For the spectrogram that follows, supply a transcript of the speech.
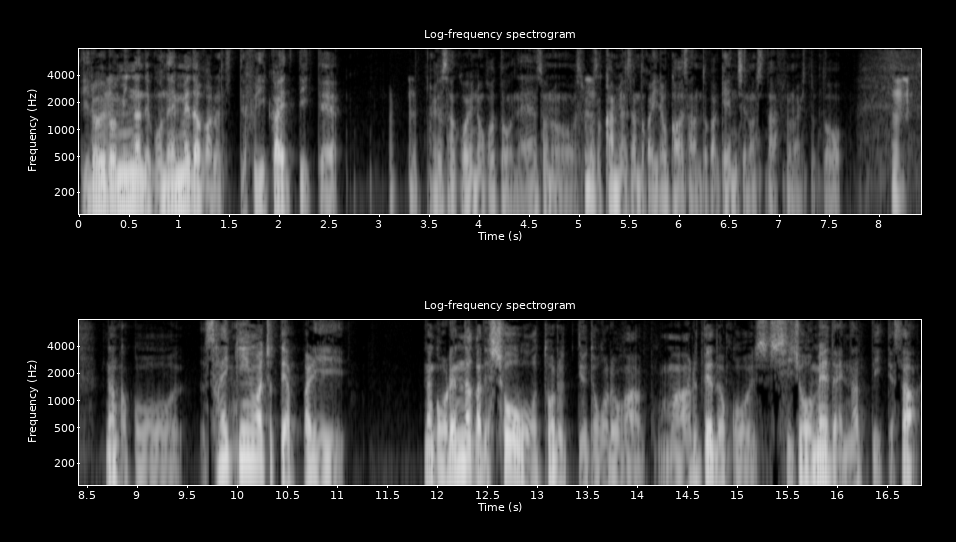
いろいろみんなで5年目だからっつって振り返っていて、よさこいのことをね、その、それこそ神谷さんとか色川さんとか現地のスタッフの人と、うん。なんかこう、最近はちょっとやっぱり、なんか俺の中で賞を取るっていうところが、まあある程度こう、市場命題になっていてさ、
